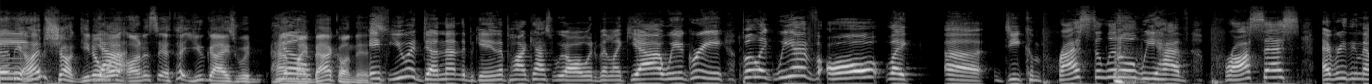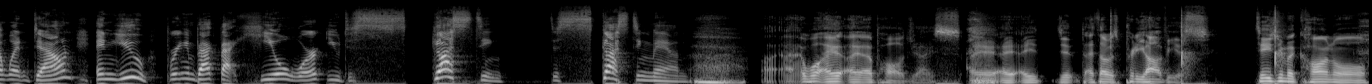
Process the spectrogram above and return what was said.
at me. crying. I'm shocked. You know Yeah. what? Honestly, I thought you guys would have No. my back on this. If you had done that in the beginning of the podcast, we all would have been like, "Yeah, we agree." But like, we have all like uh decompressed a little. we have processed everything that went down, and you bringing back that heel work, you disgusting, disgusting man. I, well, I, I apologize. I, I, I, did, I thought it was pretty obvious. TJ McConnell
